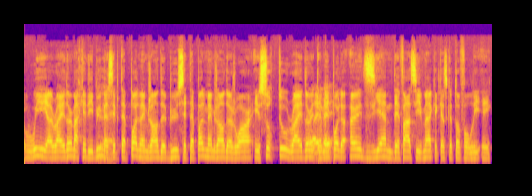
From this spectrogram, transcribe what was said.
Oui, Ryder marquait des buts, mais c'était pas le même genre de but, c'était pas le même genre de joueur. Et surtout, Ryder n'était même pas le 1 dixième défensivement que qu'est-ce que Toffoli est.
